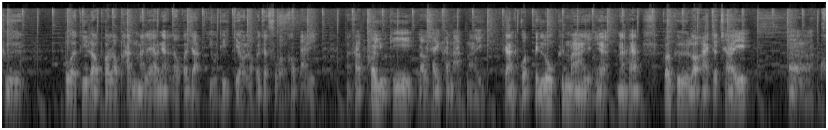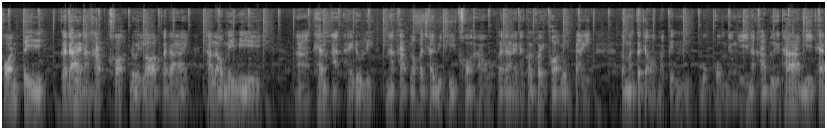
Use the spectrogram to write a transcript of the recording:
คือตัวที่เราพอเราพันมาแล้วเนี่ยเราก็จะอยู่ที่เกลียวเราก็จะสวมเข้าไป นะครับ ก็อยู่ที่เราใช้ขนาดไหน การกดเป็นรูปขึ้นมาอย่างเงี้ยนะครับ ก็คือเราอาจจะใช้ค้อนตีก็ได้นะครับ เคาะโดยรอบก็ได้ ถ้าเราไม่มีแท่นอัดไฮดรอลิกนะครับ เราก็ใช้วิธีเคาะเอาก็ได้นะค่อยๆเคาะลงไปแล้วมันก็จะออกมาเป็นวงกลมอย่างนี้นะครับ หรือถ้ามีแท่น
